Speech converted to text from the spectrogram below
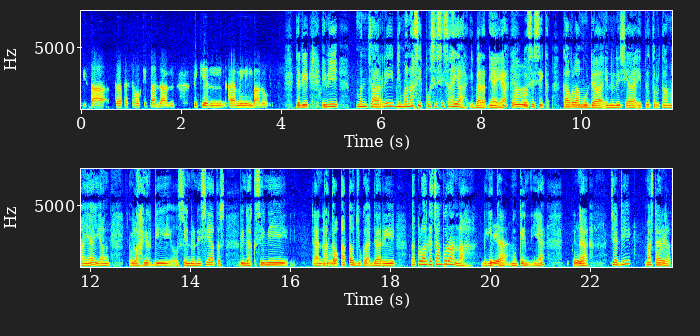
bisa ke festival kita dan bikin kayak meaning baru. Jadi ini mencari di mana sih posisi saya ibaratnya ya. Hmm. Posisi ka- kaula muda Indonesia itu terutamanya yang lahir di Indonesia terus pindah ke sini dan atau atau juga dari eh, keluarga campuran lah begitu Iya. mungkin ya. Iya. Nah, jadi Mas Daril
